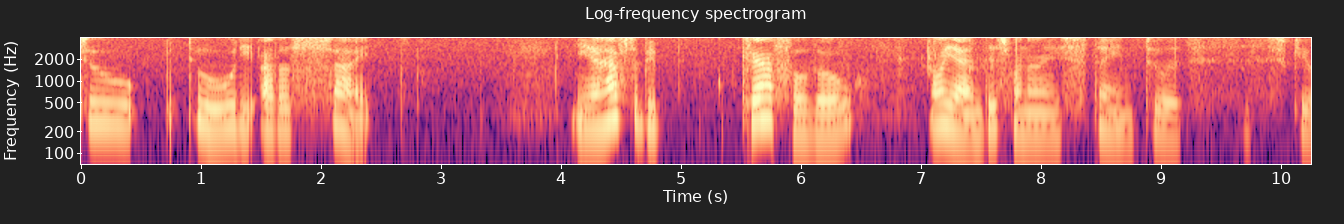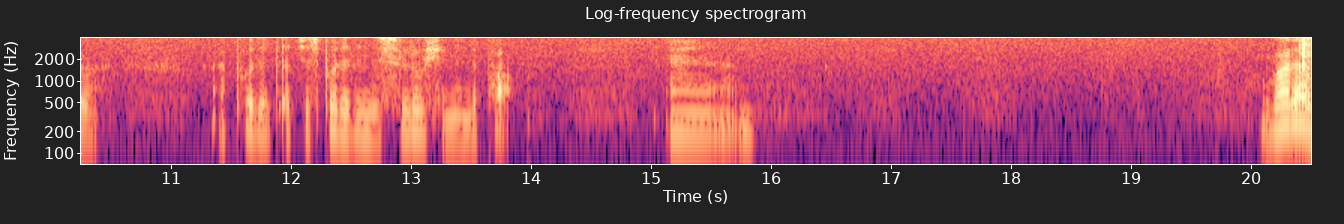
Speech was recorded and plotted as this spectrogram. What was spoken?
to do the other side. You have to be careful though. Oh yeah, and this one I stained too. It's, it's skewer. I put it. I just put it in the solution in the pot. And what I,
